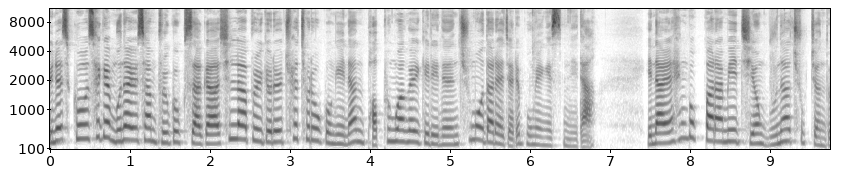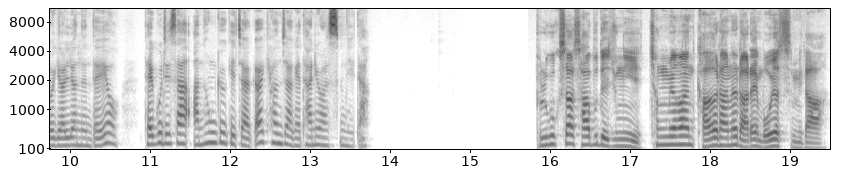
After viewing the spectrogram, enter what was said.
유네스코 세계문화유산 불국사가 신라 불교를 최초로 공인한 법흥왕을 기리는 추모달의제를 봉행했습니다. 이날 행복바람이 지역 문화축전도 열렸는데요. 대구지사 안홍규 기자가 현장에 다녀왔습니다. 불국사 사부대중이 청명한 가을 하늘 아래 모였습니다.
